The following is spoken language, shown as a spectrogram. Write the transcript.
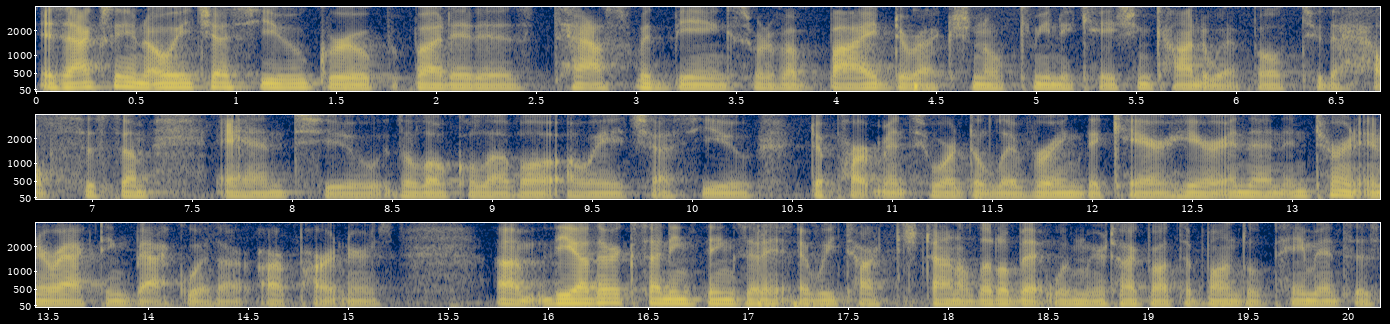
is actually an OHSU group, but it is tasked with being sort of a bi directional communication conduit both to the health system and to the local level OHSU departments who are delivering the care here, and then in turn interacting back with our, our partners. Um, the other exciting things that, I, we touched on a little bit when we were talking about the bundled payments is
